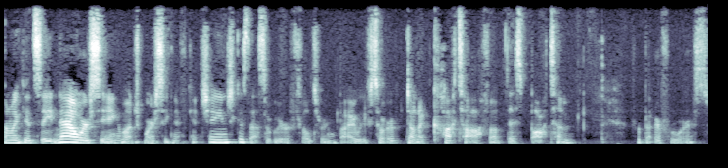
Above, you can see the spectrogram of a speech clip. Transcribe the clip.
And we can see now we're seeing a much more significant change because that's what we were filtering by. We've sort of done a cutoff of this bottom for better for worse.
